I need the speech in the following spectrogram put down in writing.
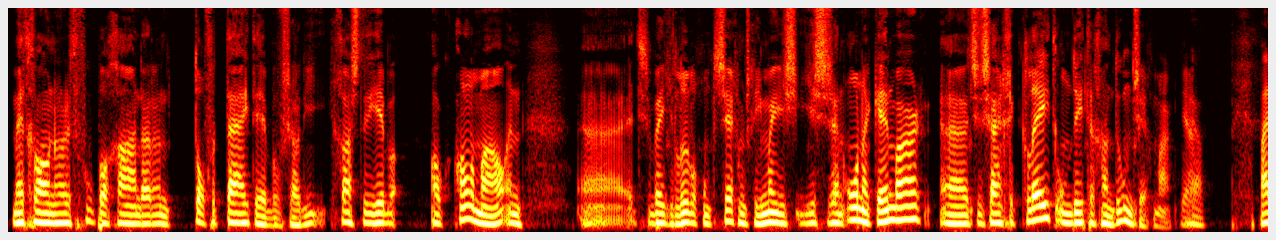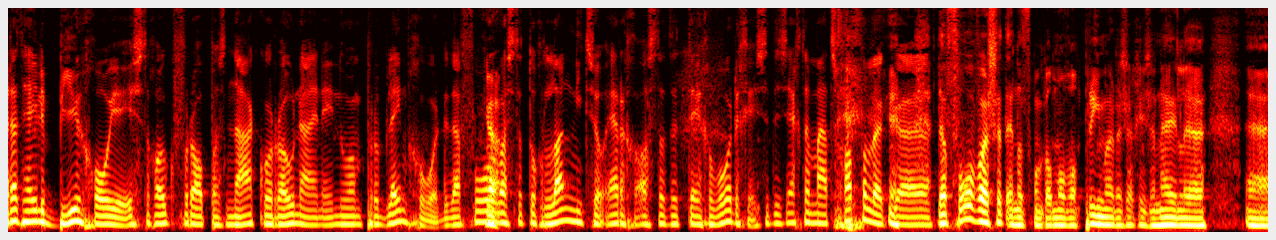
met gewoon naar het voetbal gaan, daar een toffe tijd hebben of zo. Die gasten die hebben ook allemaal en uh, het is een beetje lullig om te zeggen misschien, maar je, je, ze zijn onherkenbaar. Uh, ze zijn gekleed om dit te gaan doen, zeg maar. Ja. Maar dat hele biergooien is toch ook vooral pas na corona een enorm probleem geworden. Daarvoor ja. was dat toch lang niet zo erg als dat het tegenwoordig is. Het is echt een maatschappelijk... Uh... Daarvoor was het, en dat vond ik allemaal wel prima, dan zag je zo'n hele uh,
